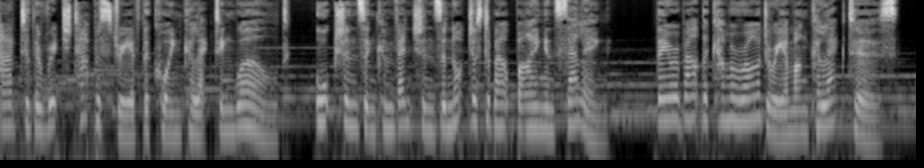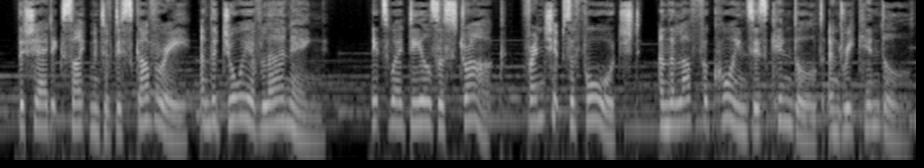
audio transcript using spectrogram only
add to the rich tapestry of the coin collecting world. Auctions and conventions are not just about buying and selling. They are about the camaraderie among collectors, the shared excitement of discovery, and the joy of learning. It's where deals are struck, friendships are forged, and the love for coins is kindled and rekindled.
